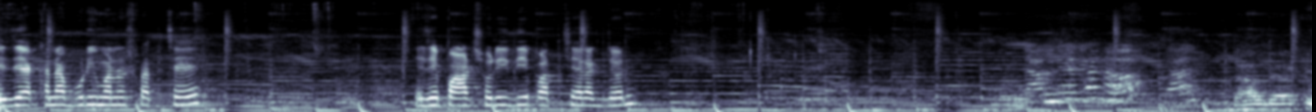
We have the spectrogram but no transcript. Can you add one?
এই যে একখানা বুড়ি মানুষ পাচ্ছে। এই যে পাট ছড়িয়ে দিয়ে পাচ্ছে আর একজন ডাল দেওয়া একটু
